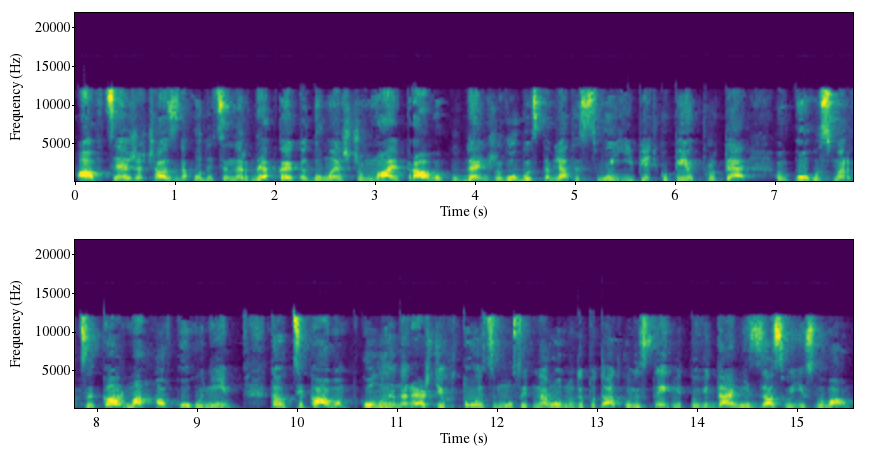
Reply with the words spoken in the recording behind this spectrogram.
А в цей же час знаходиться нардепка, яка думає, що має право у день жалоби вставляти свої 5 копійок про те, в кого смерть це карма, а в кого ні. Та от цікаво, коли нарешті хтось змусить народну депутатку нести відповідальність за свої слова.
